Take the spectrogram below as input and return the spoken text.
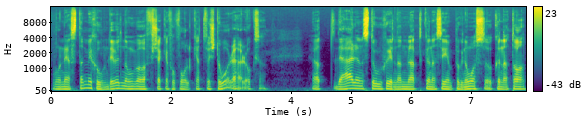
vår nästa mission det är väl nog att försöka få folk att förstå det här också. Att det är en stor skillnad med att kunna se en prognos och kunna ta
